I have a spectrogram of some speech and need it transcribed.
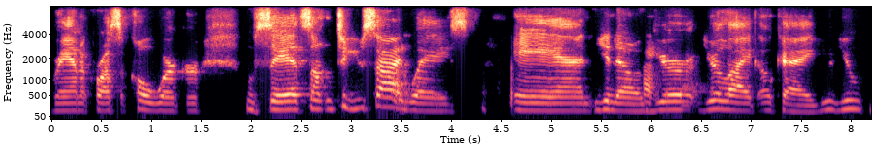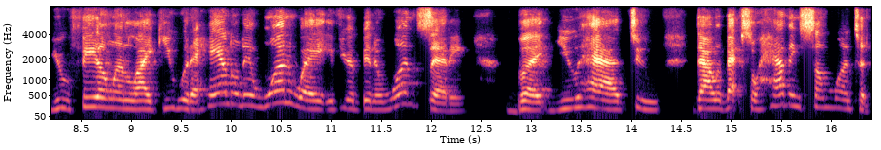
ran across a coworker who said something to you sideways, and you know you're you're like, okay, you you you feeling like you would have handled it one way if you had been in one setting, but you had to dial it back. So having someone to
